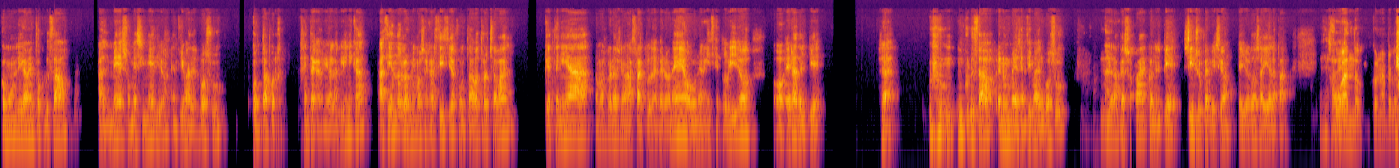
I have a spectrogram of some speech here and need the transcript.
como un ligamento cruzado al mes o mes y medio encima del BOSU, contado por gente que ha venido a la clínica, haciendo los mismos ejercicios junto a otro chaval que tenía, no me acuerdo si era una fractura de peroné o una esguince de tobillo, o era del pie. O sea, un, cruzado en un mes encima del BOSU y una persona con el pie, sin supervisión, ellos dos ahí a la par. Jugando con una pelota.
